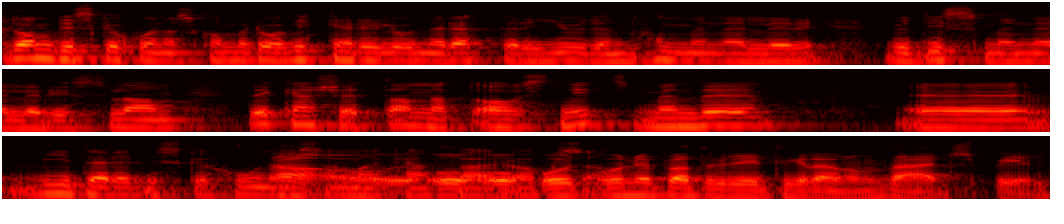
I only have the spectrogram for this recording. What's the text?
de diskussioner som kommer då, vilken religion är rätt? Är det judendomen eller buddhismen eller islam? Det är kanske ett annat avsnitt, men det eh, vidare diskussioner som man kan och, föra och, också. och, och nu pratar vi lite grann om världsbild.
